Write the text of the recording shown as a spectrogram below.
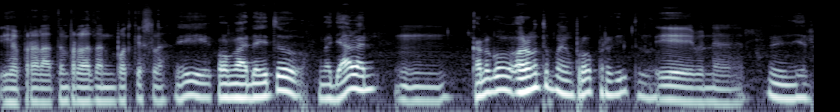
Iya peralatan-peralatan podcast lah. Iya kalau nggak ada itu nggak jalan. Mm, Karena gue orang tuh yang proper gitu loh. Iya benar. Anjir,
